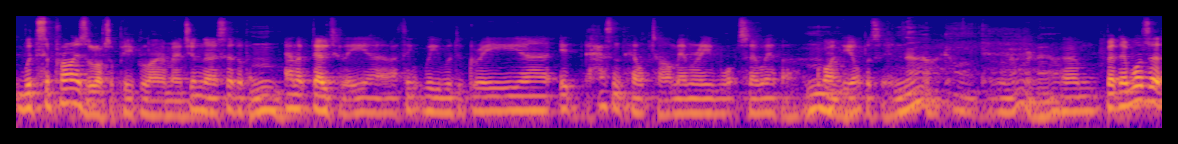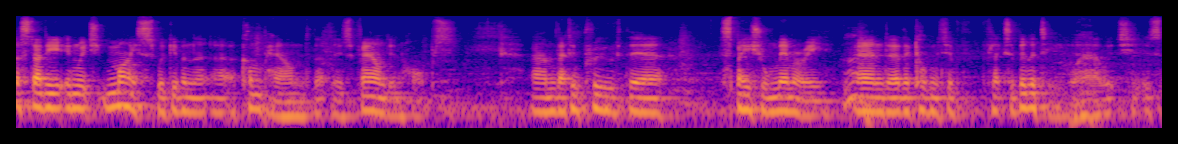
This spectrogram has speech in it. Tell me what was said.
would surprise a lot of people, I imagine. Uh, sort of Mm. anecdotally, uh, I think we would agree uh, it hasn't helped our memory whatsoever. Quite Mm. the opposite. No, I can't remember now. Um, but there was a, a study in which mice were given a, a compound that is found in hops um, that improved their spatial memory Oh. and uh, their cognitive flexibility, uh, which is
